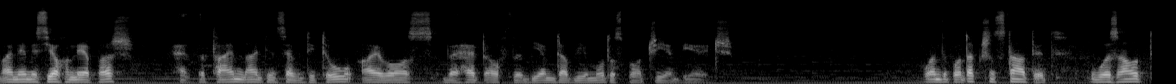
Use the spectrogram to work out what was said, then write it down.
My name is Jochen Neerpasch. At the time, 1972, I was the head of the BMW Motorsport GmbH. When the production started, without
